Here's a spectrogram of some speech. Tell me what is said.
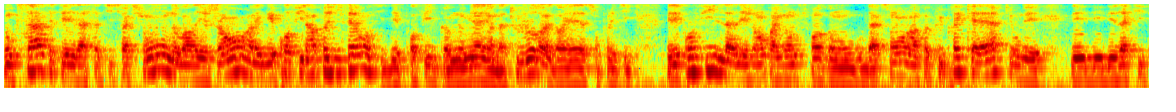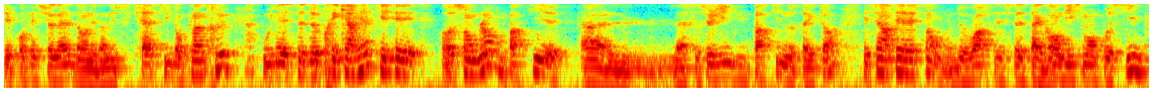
Donc ça, c'était la satisfaction de voir des gens avec des profils un peu différents aussi. Des profils comme le mien, il y en a toujours dans les organisations politiques. Et des profils, là, des gens, par exemple, je pense dans mon groupe d'action, un peu plus précaires, qui ont des, des, des, activités professionnelles dans les industries créatives, dans plein de trucs, ou une espèce de précarrière qui était ressemblant en partie à la sociologie d'une partie de notre électorat. Et c'est intéressant de voir ces espèces d'agrandissement possible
